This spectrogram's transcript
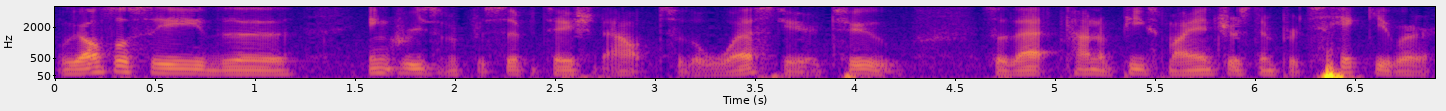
We also see the increase of precipitation out to the west here too. So that kind of piques my interest in particular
